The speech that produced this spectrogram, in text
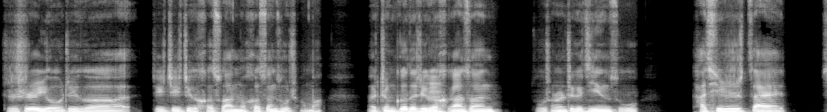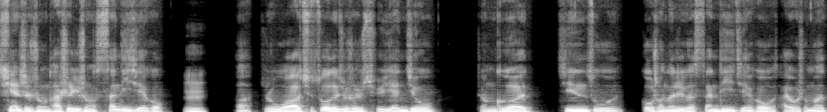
只是有这个这这这个核酸嘛，核酸组成嘛，呃，整个的这个核苷酸组成的这个基因组，它其实在现实中它是一种三 D 结构，嗯，啊，就是我要去做的就是去研究整个基因组构成的这个三 D 结构，它有什么。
